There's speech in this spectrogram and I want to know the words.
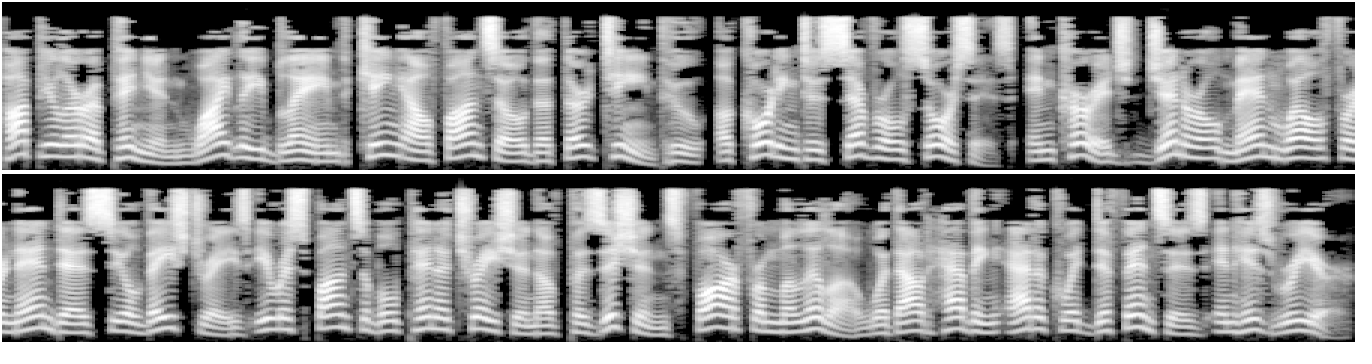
Popular opinion widely blamed King Alfonso XIII who, according to several sources, encouraged General Manuel Fernández Silvestre's irresponsible penetration of positions far from Melilla without having adequate defences in his rear.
